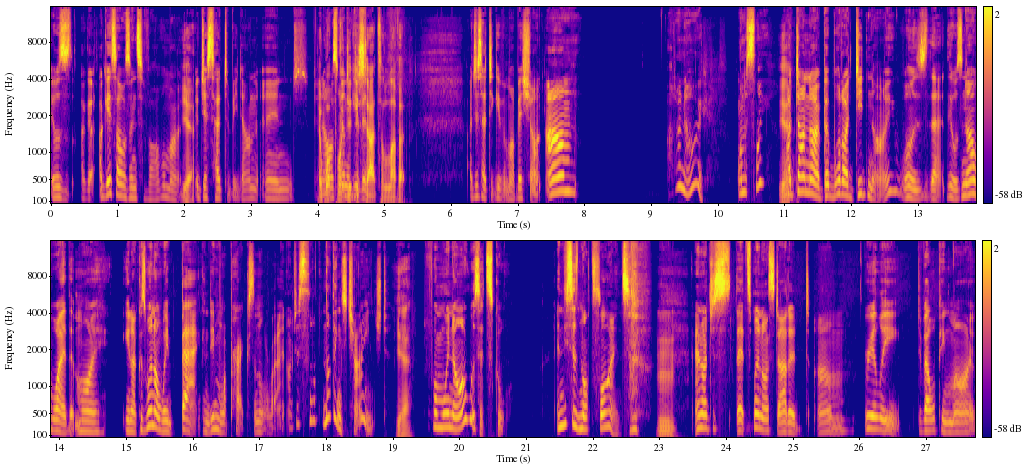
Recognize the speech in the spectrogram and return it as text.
it was I guess I was in survival mode. Yeah. It just had to be done and, At and I what was point did you give it- start to love it? I just had to give it my best shot. Um, I don't know, honestly. Yeah. I don't know. But what I did know was that there was no way that my, you know, because when I went back and did my practice and all that, I just thought nothing's changed Yeah. from when I was at school. And this is not science. Mm. and I just, that's when I started um, really developing my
